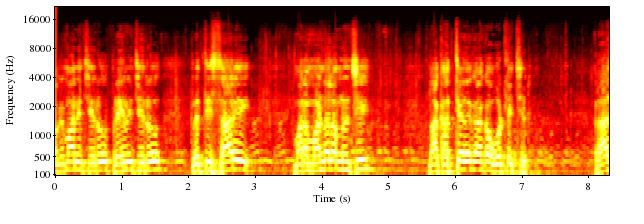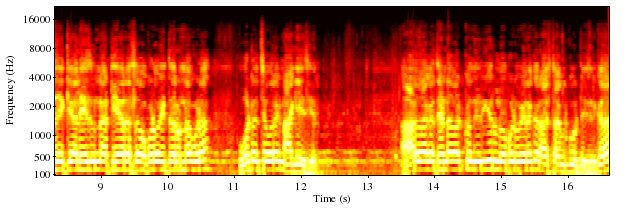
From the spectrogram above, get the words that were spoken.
అభిమానించారు ప్రేమించారు. ప్రతిసారి మన మండలం నుంచి నాకు అత్యధికంగా ఓట్లు ఇచ్చారు. రాజకీయాలు ఏదున్నా టీఆర్ఎస్లో ఒకడో ఇద్దరు ఉన్నా కూడా ఓటు వచ్చే వరకు నాకేసారు ఆడదాకా జెండా పట్టుకొని తిరిగారు లోపల పోయినాక రాష్ట్రాలకు ఓట్లు వేసారు కదా.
